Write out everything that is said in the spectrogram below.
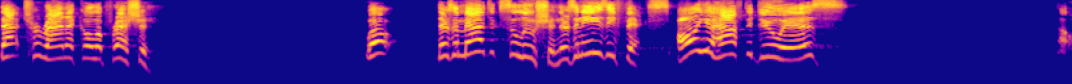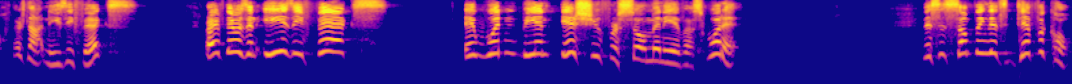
that tyrannical oppression? Well, there's a magic solution. There's an easy fix. All you have to do is No, there's not an easy fix. Right? If there was an easy fix, it wouldn't be an issue for so many of us, would it? This is something that's difficult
